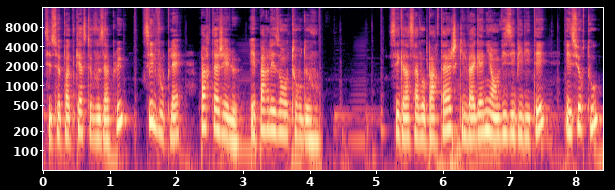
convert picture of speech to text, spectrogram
Si ce podcast vous a plu, s'il vous plaît, partagez-le et parlez-en autour de vous. C'est grâce à vos partages qu'il va gagner en visibilité et surtout,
